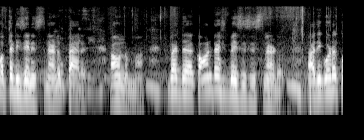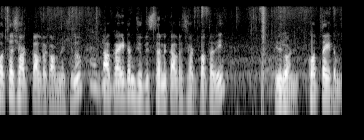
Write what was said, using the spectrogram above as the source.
కొత్త డిజైన్ ఇస్తున్నాడు ప్యార అవునమ్మా. పెద్ద కాంట్రాస్ట్ బేసిస్ ఇస్తున్నాడు. అది కూడా కొత్త షార్ట్ కలర్ కాంబినేషన్. ఒక ఐటమ్ చూపిస్తాను కలర్ షార్ట్ కొత్తది. ఇదిగోండి కొత్త ఐటమ్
